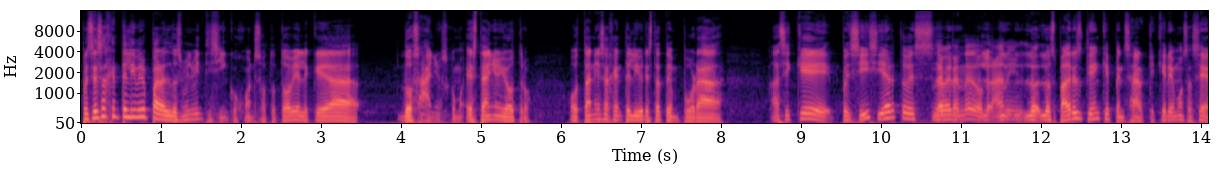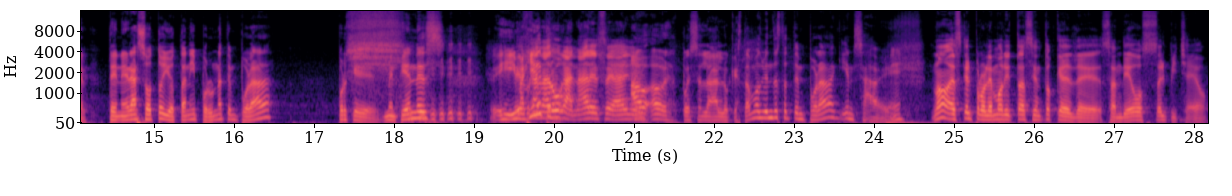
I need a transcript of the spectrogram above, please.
Pues es agente libre para el 2025, Juan Soto. Todavía le queda dos años, como este año y otro. Otani es agente libre esta temporada. Así que, pues sí, cierto. Es, ver, Depende de lo- lo- los padres tienen que pensar qué queremos hacer. ¿Tener a Soto y Otani por una temporada? Porque, ¿me entiendes? Es Imagínate. ganar o ganar ese año. Ah, ah, pues la- lo que estamos viendo esta temporada, quién sabe, ¿eh? No, es que el problema ahorita siento que el de San Diego es el picheo.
